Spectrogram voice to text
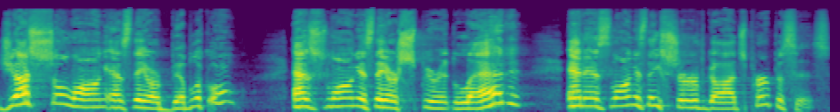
just so long as they are biblical, as long as they are spirit led, and as long as they serve God's purposes.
